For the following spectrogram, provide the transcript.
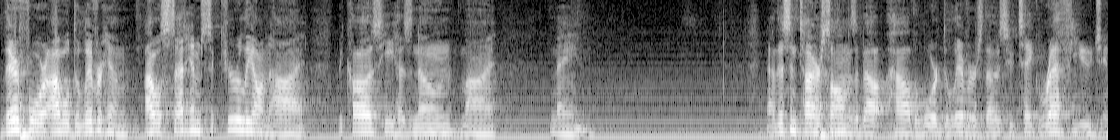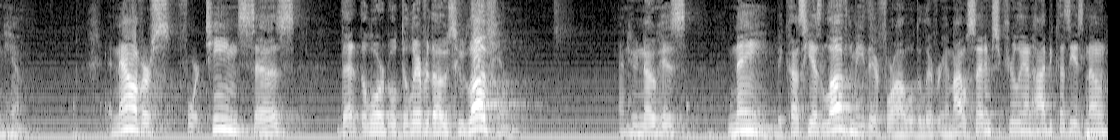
therefore I will deliver him. I will set him securely on high, because he has known my name. Now, this entire psalm is about how the Lord delivers those who take refuge in him. And now, verse 14 says that the Lord will deliver those who love him and who know his name. Because he has loved me, therefore I will deliver him. I will set him securely on high because he has known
